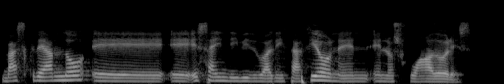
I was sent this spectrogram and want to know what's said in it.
vas creando eh, esa individualización en los jugadores.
